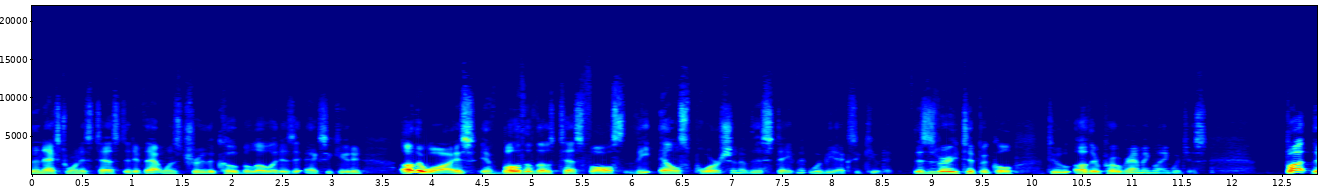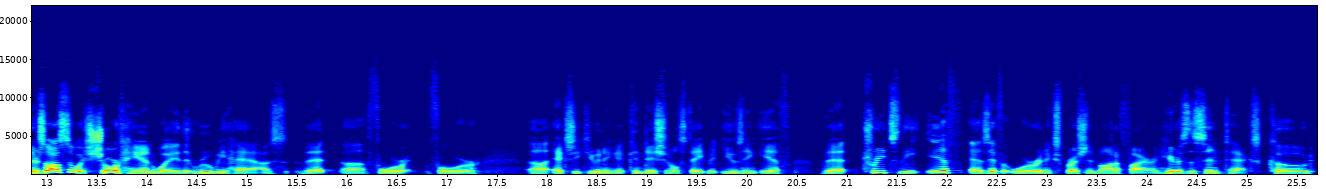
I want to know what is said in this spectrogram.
the next one is tested. If that one's true, the code below it is executed. Otherwise, if both of those test false, the else portion of this statement would be executed. This is very typical to other programming languages. But there's also a shorthand way that Ruby has that uh, for, for uh, executing a conditional statement using if that treats the if as if it were an expression modifier. And here's the syntax code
